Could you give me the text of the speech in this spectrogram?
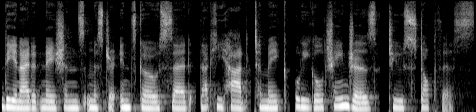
The United Nations Mr. Inzko said that he had to make legal changes to stop this.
